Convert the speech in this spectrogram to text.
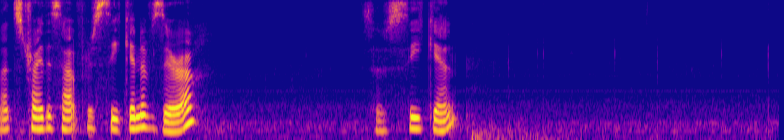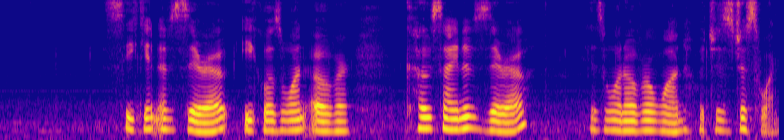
Let's try this out for secant of 0. So secant, secant of 0 equals 1 over cosine of 0 is 1 over 1, which is just 1.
